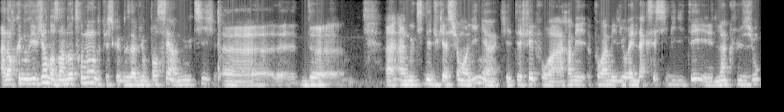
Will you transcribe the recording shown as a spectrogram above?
alors que nous vivions dans un autre monde, puisque nous avions pensé un outil de, un, outil d'éducation en ligne qui était fait pour, pour améliorer l'accessibilité et l'inclusion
